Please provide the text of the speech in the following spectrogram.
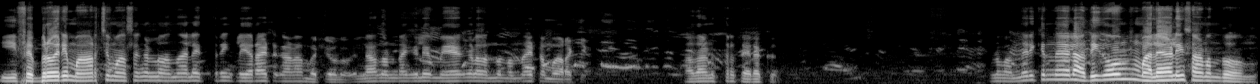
ഈ ഫെബ്രുവരി മാർച്ച് മാസങ്ങളിൽ വന്നാലേ ഇത്രയും ക്ലിയർ ആയിട്ട് കാണാൻ പറ്റുള്ളൂ. ഇല്ലാന്നുണ്ടെങ്കിൽ മേഘങ്ങൾ വന്ന് നന്നായിട്ട് മറയ്ക്കും. അതാണ് ഇത്ര തിരക്ക്. ഇവിടെ വന്നിരിക്കുന്നതിൽ അധികവും മലയാളീസ് ആണെന്ന് തോന്നുന്നു.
